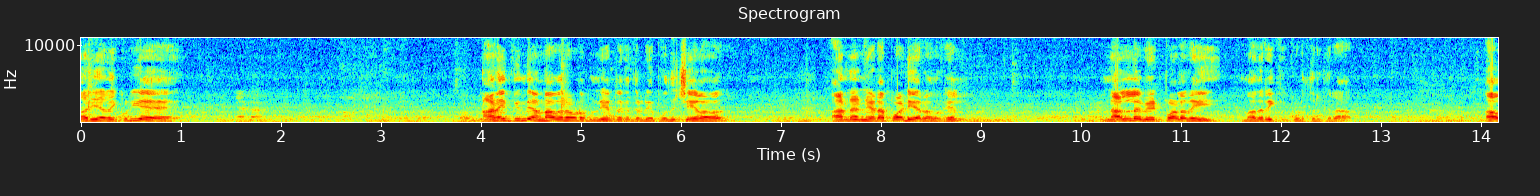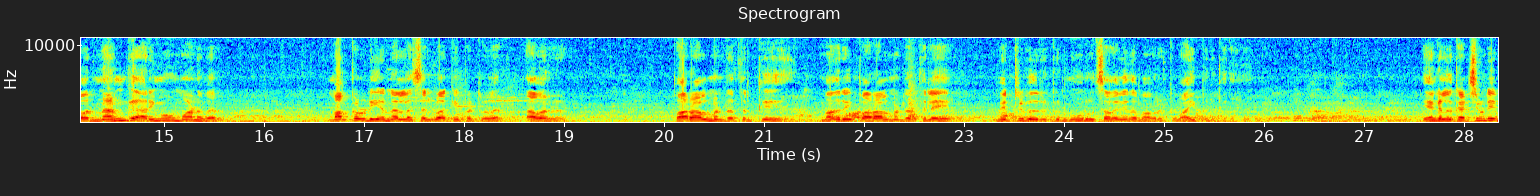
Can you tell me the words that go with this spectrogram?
மரியாதைக்குரிய அனைத்து இந்திய அண்ணா திராவிட முன்னேற்ற பொதுச் செயலாளர் அண்ணன் எடப்பாடியார் அவர்கள் நல்ல வேட்பாளரை மதுரைக்கு கொடுத்திருக்கிறார். அவர் நன்கு அறிமுகமானவர். மக்களுடைய நல்ல செல்வாக்கை பெற்றவர். அவர் பாராளுமன்றத்திற்கு மதுரை பாராளுமன்றத்திலே வெற்றி பெறுவதற்கு நூறு சதவீதம் அவருக்கு வாய்ப்பு இருக்கிறது. எங்களது கட்சியினுடைய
